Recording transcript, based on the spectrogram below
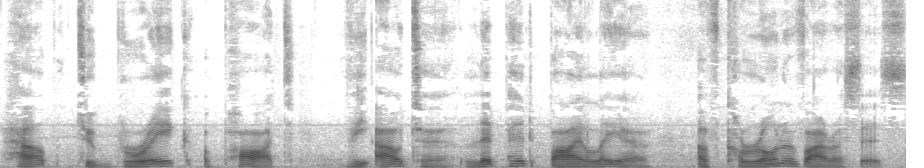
help to break apart the outer lipid bilayer of coronaviruses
